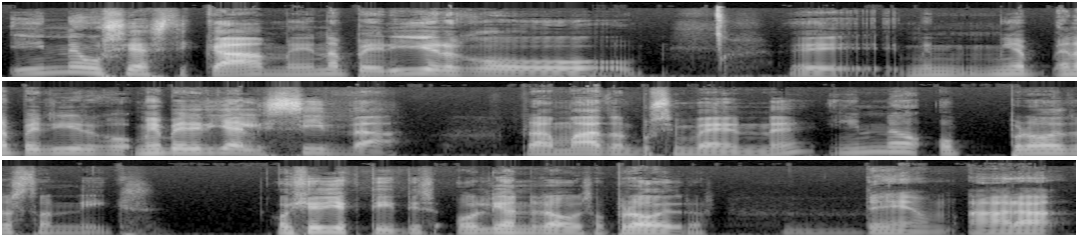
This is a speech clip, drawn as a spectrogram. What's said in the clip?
είναι ουσιαστικά με ένα περίεργο ε, με μια, ένα περίεργο, μια περίεργη αλυσίδα πραγμάτων που συμβαίνουν είναι ο πρόεδρος των Knicks. Όχι ο διοκτήτης, ο Leon Rose, ο πρόεδρος. Damn. Άρα.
